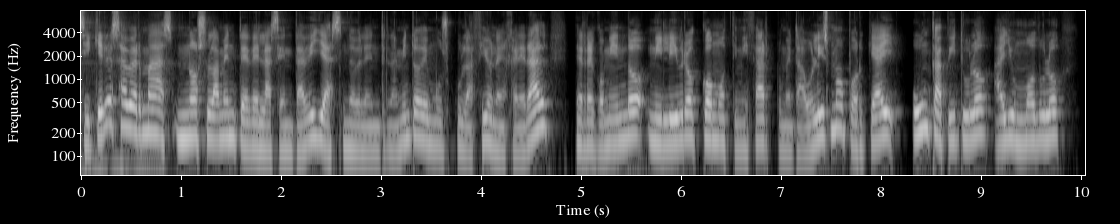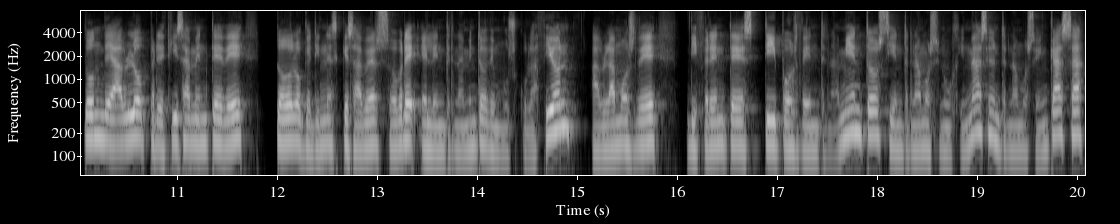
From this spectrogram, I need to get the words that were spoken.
Si quieres saber más no solamente de las sentadillas, sino del entrenamiento de musculación en general, te recomiendo mi libro Cómo optimizar tu metabolismo, porque hay un capítulo, hay un módulo donde hablo precisamente de todo lo que tienes que saber sobre el entrenamiento de musculación. Hablamos de diferentes tipos de entrenamientos, si entrenamos en un gimnasio, entrenamos en casa,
